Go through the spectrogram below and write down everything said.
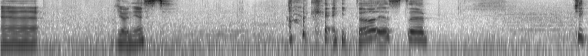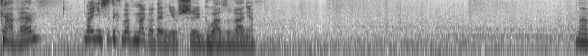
Eee, gdzie on jest? Okej, to jest... E, ciekawe. No i niestety chyba wymaga ode mnie już głazowania. No,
